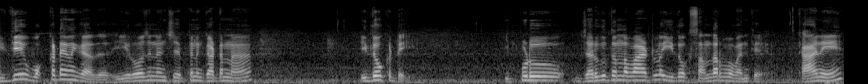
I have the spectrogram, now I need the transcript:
ఇదే ఒక్కటేనే కాదు. ఈరోజు నేను చెప్పిన ఘటన ఇదొకటి. ఇప్పుడు జరుగుతున్న వాటిలో ఇది ఒక సందర్భం అంతే. కానీ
